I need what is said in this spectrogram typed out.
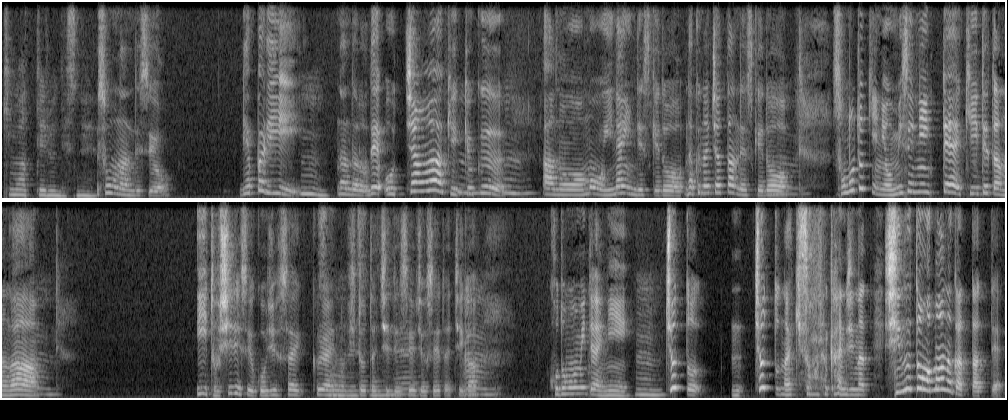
決まってるんですね。そうなんですよ。やっぱり、うん。なんだろう。でおっちゃんは結局、うんあのもういないんですけど亡くなっちゃったんですけど、その時にお店に行って聞いてたのが、うん。いい年ですよ。50歳くらいの人たちですよ。そう女性たちが、うん子供みたいにうん。ちょっとんちょっと泣きそうな感じになって死ぬと思わなかったって。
